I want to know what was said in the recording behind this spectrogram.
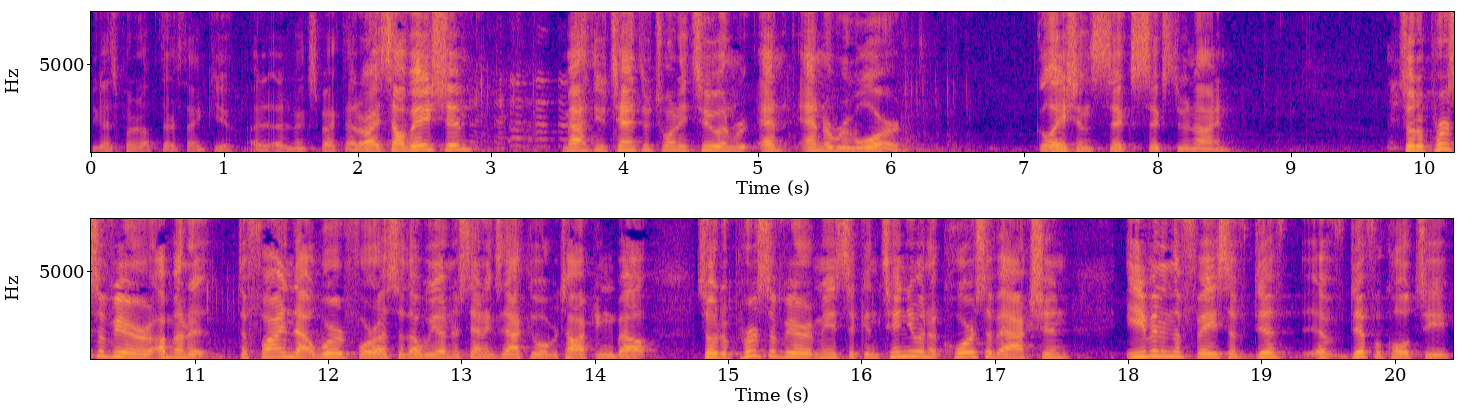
You guys put it up there. Thank you. I, I didn't expect that. All right. Salvation. Matthew 10 through 22, and, and, and a reward. Galatians 6, 6 through 9. So to persevere, I'm going to define that word for us so that we understand exactly what we're talking about. So to persevere, it means to continue in a course of action, even in the face of, dif- of difficulty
